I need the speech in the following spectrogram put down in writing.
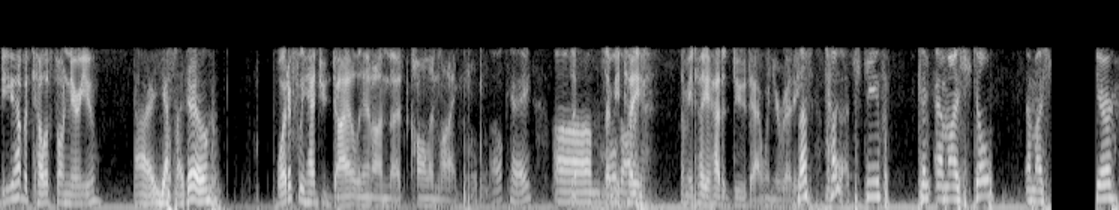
do you have a telephone near you? Uh, yes, I do. What if we had you dial in on the call-in line? Okay. Um, let, let me on. tell you. Let me tell you how to do that when you're ready. Let's tell you, Steve. Can am I still? Am I still here?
